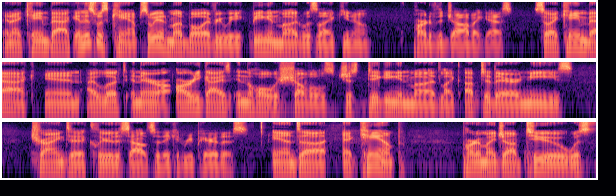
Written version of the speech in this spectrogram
and I came back, and this was camp, so we had mud bowl every week. Being in mud was like you know part of the job, I guess. So I came back and I looked, and there are already guys in the hole with shovels just digging in mud, like up to their knees, trying to clear this out so they could repair this. And uh, at camp, part of my job too was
